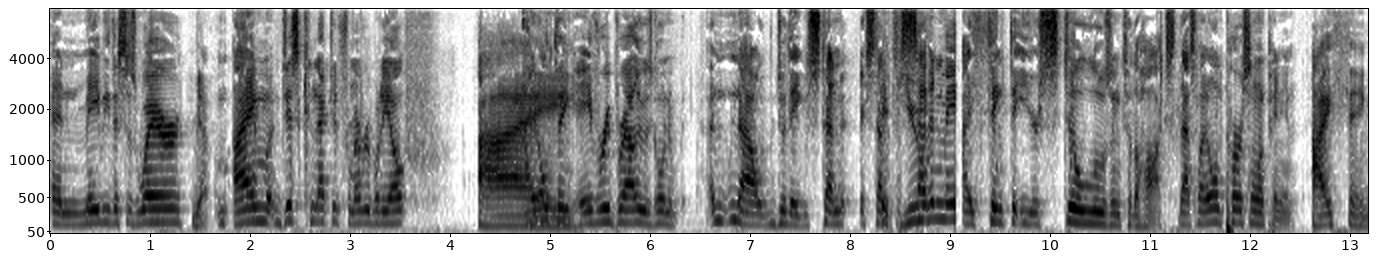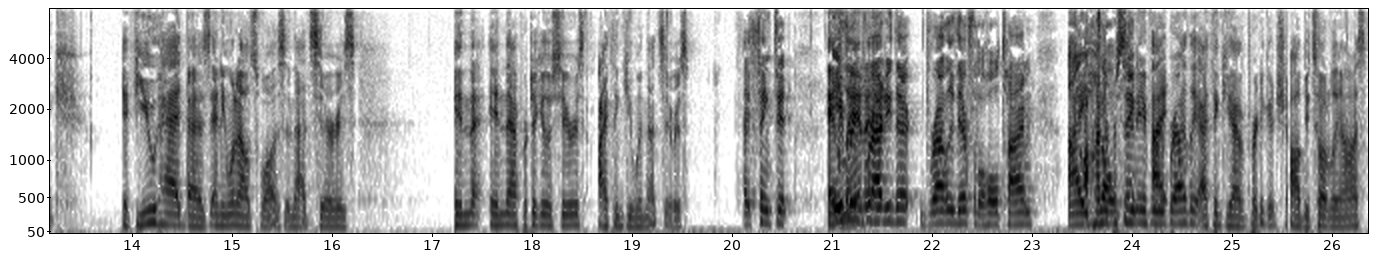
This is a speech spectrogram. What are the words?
and maybe this is where Yeah. I'm disconnected from everybody else. I, I don't think Avery Bradley was going to. And Now, do they extend extend it to you- seven? Maybe I think that you're still losing to the Hawks. That's my own personal opinion. I think if you had, as anyone else was in that series, in that in that particular series, I think you win that series. I think that Avery Bradley there, Bradley there for the whole time. I 100 don't percent think Avery I- Bradley. I think you have a pretty good shot. I'll be totally honest.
